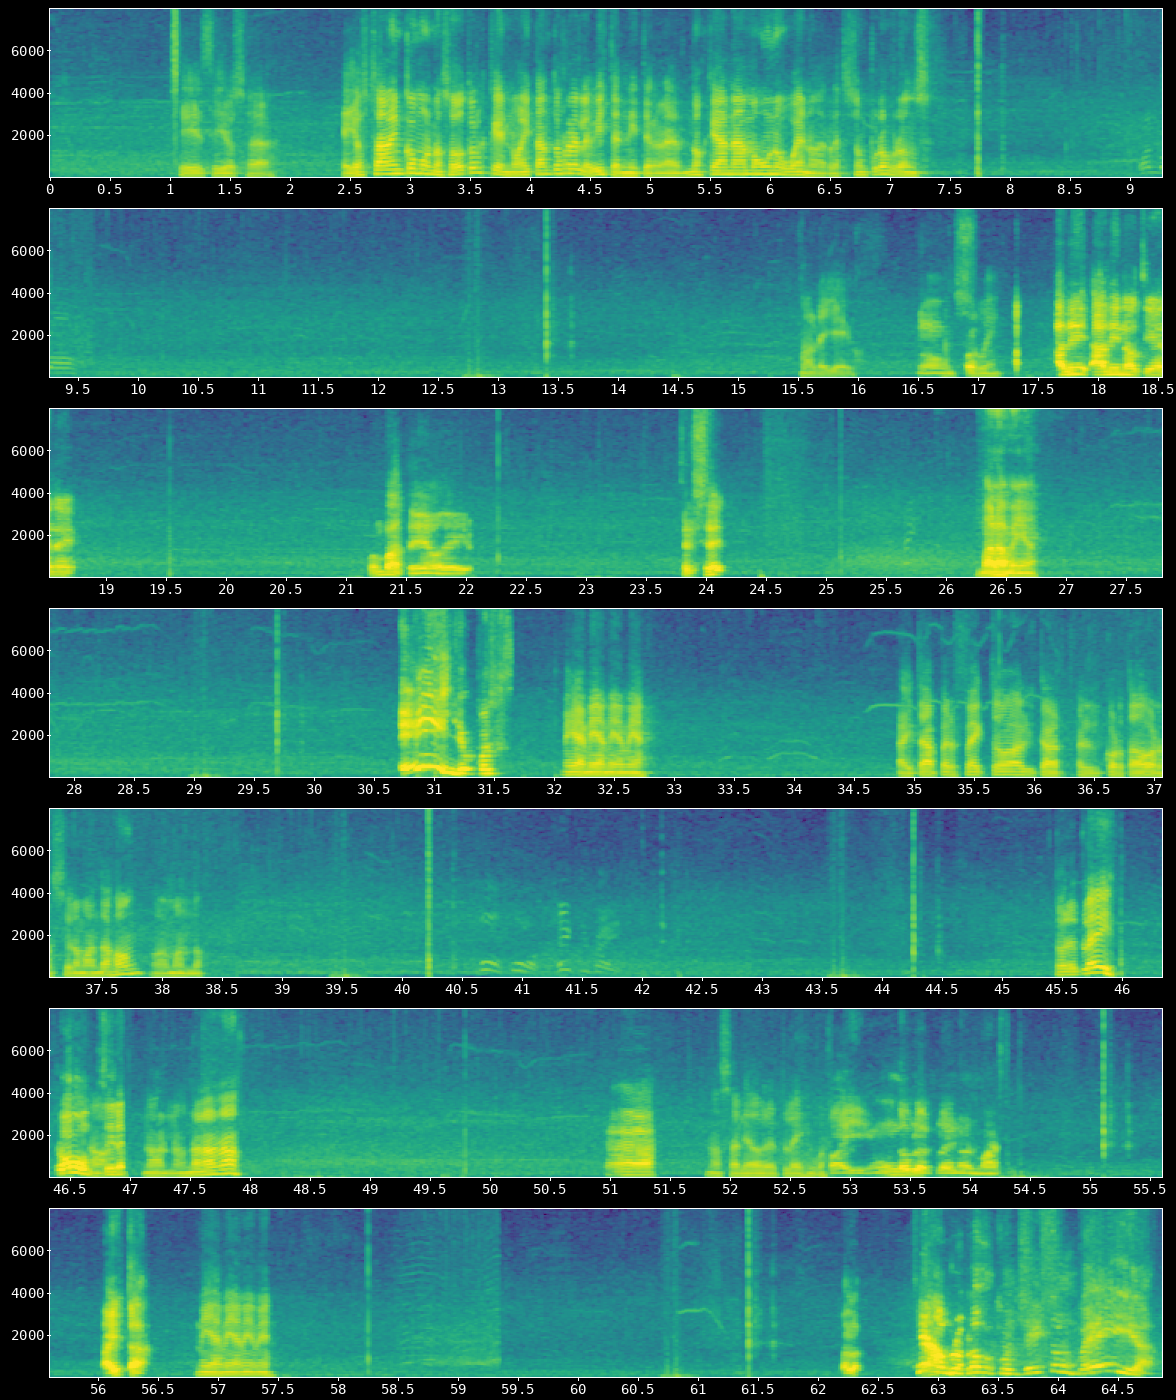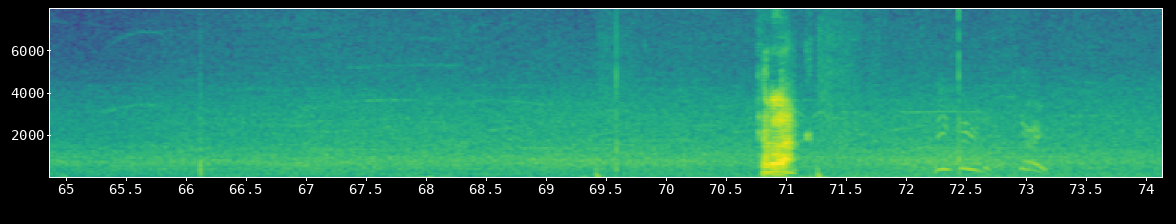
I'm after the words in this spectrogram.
Sí, sí, o sea. Ellos saben como nosotros que no hay tantos relevistas, ni nos queda nada más uno bueno, el resto son puros bronce. No le llego. No, pues, swing. Ali, Ali no tiene buen bateo de ellos. Tercer. Mala mía. ¡Ey! Yo pues. Mira, mira, mira, mira. Ahí está perfecto el, el cortador. Si lo manda home, lo mando. ¿Sobre el play? No, No, tira- no, no, no, no, no. Ah, No salió doble play igual. ahí, un doble play normal. Ahí está. Mira, mira, mira, mira. Diablo, loco, con Jason Bay. Crack.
